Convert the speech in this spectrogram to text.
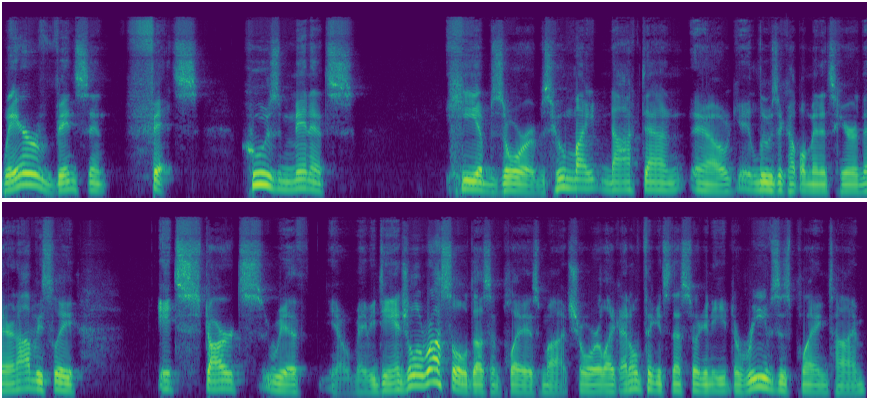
where Vincent fits, whose minutes he absorbs, who might knock down, you know, lose a couple minutes here and there. And obviously it starts with you know, maybe D'Angelo Russell doesn't play as much, or like I don't think it's necessarily going to eat to Reaves' playing time.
